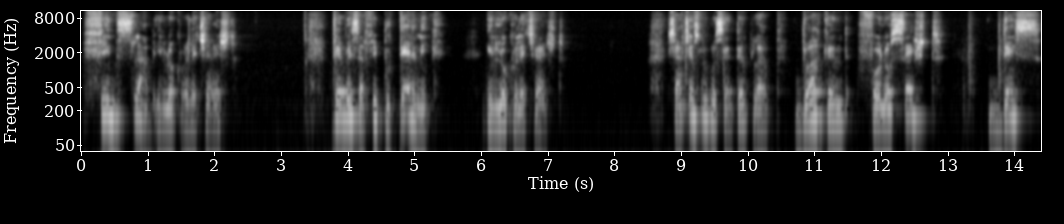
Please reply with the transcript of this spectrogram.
fiind slab în locurile cerești. Trebuie să fii puternic în locurile cerești. Și acest lucru se întâmplă doar când folosești des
